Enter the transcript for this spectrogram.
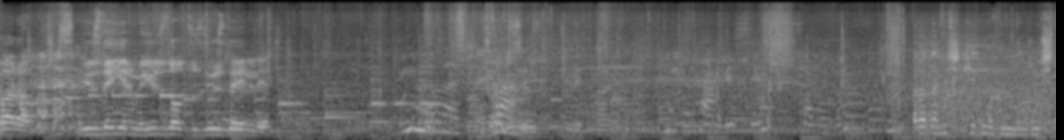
Var almışız. Yüzde yirmi, yüzde otuz, yüzde elli. Aradan hiç girmedim diyorum işte.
